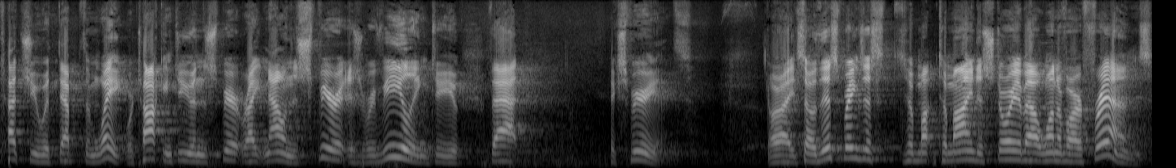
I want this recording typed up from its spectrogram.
touch you with depth and weight. We're talking to you in the Spirit right now, and the Spirit is revealing to you that experience. All right, so this brings us to, to mind a story about one of our friends.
